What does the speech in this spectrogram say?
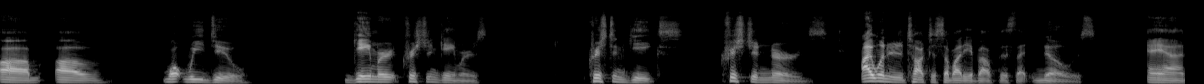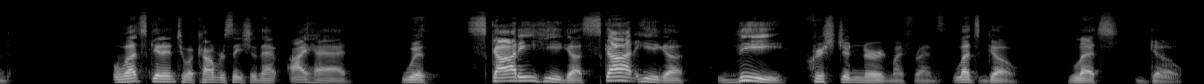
um, of what we do gamer, Christian gamers, Christian geeks, Christian nerds. I wanted to talk to somebody about this that knows. And let's get into a conversation that I had with Scotty Higa, Scott Higa, the Christian nerd, my friends. Let's go. Let's go.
